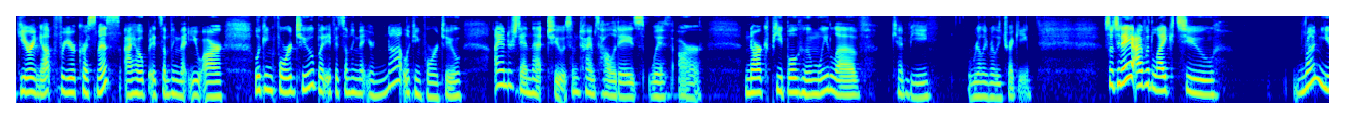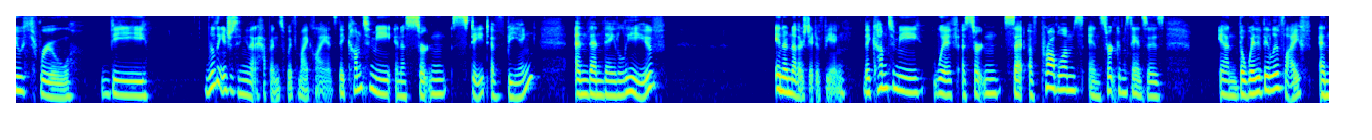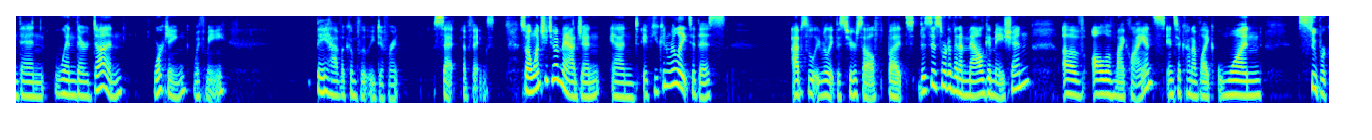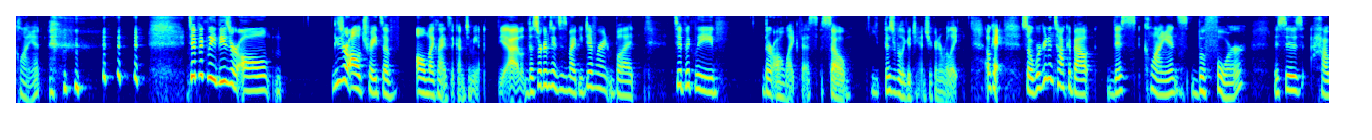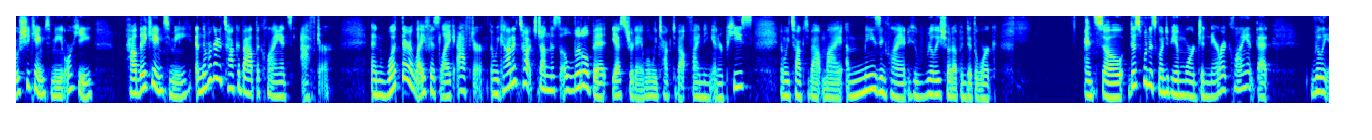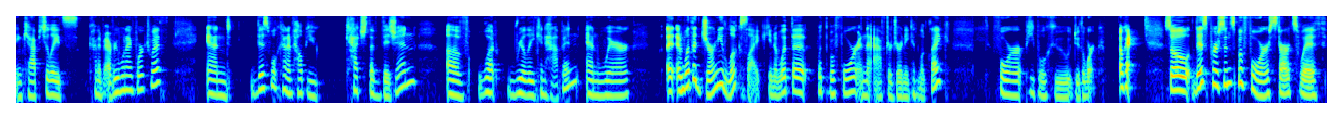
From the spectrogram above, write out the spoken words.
gearing up for your Christmas. I hope it's something that you are looking forward to. But if it's something that you're not looking forward to, I understand that too. Sometimes holidays with our narc people whom we love can be really, really tricky. So today I would like to run you through the really interesting thing that happens with my clients. They come to me in a certain state of being and then they leave in another state of being. They come to me with a certain set of problems and circumstances and the way that they live life. And then when they're done working with me, they have a completely different set of things. So I want you to imagine, and if you can relate to this, absolutely relate this to yourself, but this is sort of an amalgamation of all of my clients into kind of like one super client. Typically these are all these are all traits of all my clients that come to me. Yeah, the circumstances might be different, but typically they're all like this. So there's a really good chance you're going to relate. Okay, so we're going to talk about this client's before. This is how she came to me or he how they came to me, and then we're going to talk about the clients after and what their life is like after. And we kind of touched on this a little bit yesterday when we talked about finding inner peace, and we talked about my amazing client who really showed up and did the work. And so this one is going to be a more generic client that really encapsulates kind of everyone I've worked with. And this will kind of help you catch the vision of what really can happen and where and what the journey looks like, you know, what the what the before and the after journey can look like for people who do the work. Okay. So this person's before starts with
